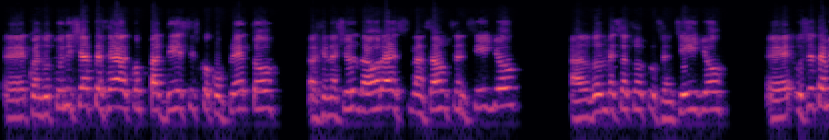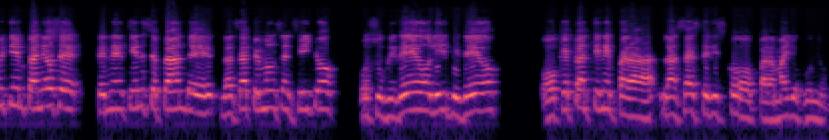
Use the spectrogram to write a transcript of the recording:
Eh, cuando tú iniciaste era el disco completo, la generación de ahora es lanzar un sencillo, a los dos meses otro sencillo, eh, ¿Usted también tiene planeado, tiene, tiene ese plan de lanzar primero un sencillo o su video, lead video? ¿O qué plan tienen para lanzar este disco para mayo, junio?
